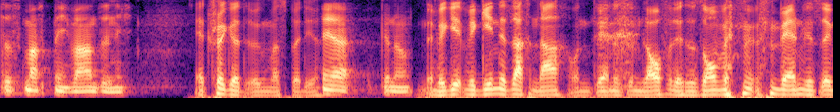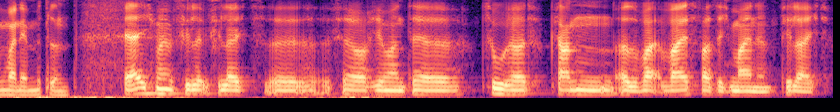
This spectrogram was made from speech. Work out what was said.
das macht mich wahnsinnig. Er triggert irgendwas bei dir. Ja, genau. Wir, wir gehen der Sache nach und werden es im Laufe der Saison, werden wir es irgendwann ermitteln. Ja, ich meine, vielleicht, vielleicht äh, ist ja auch jemand, der zuhört, kann, also weiß, was ich meine. Vielleicht.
